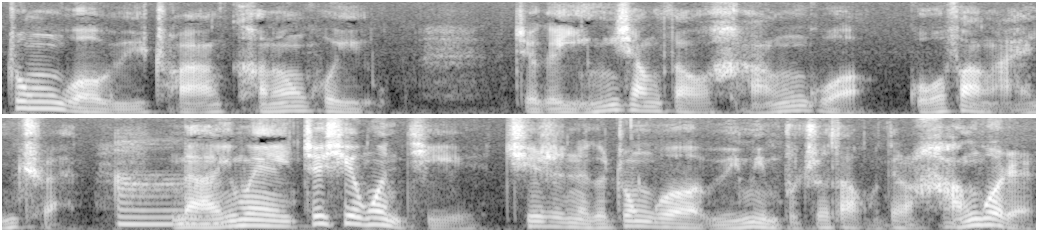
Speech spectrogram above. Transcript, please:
中国渔船，可能会这个影响到韩国国防安全。嗯，那因为这些问题，其实那个中国渔民不知道，但是韩国人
